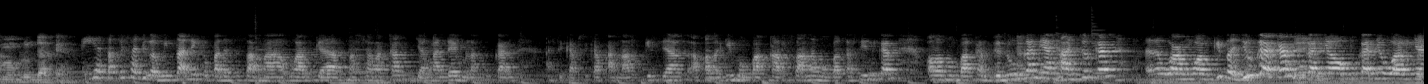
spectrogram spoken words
membludak ya. Iya tapi saya juga minta nih kepada sesama warga masyarakat jangan deh melakukan sikap-sikap anarkis ya apalagi membakar sana membakar sini kan kalau membakar gedung kan yang hancur kan eh, uang-uang kita juga kan bukannya bukannya uangnya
